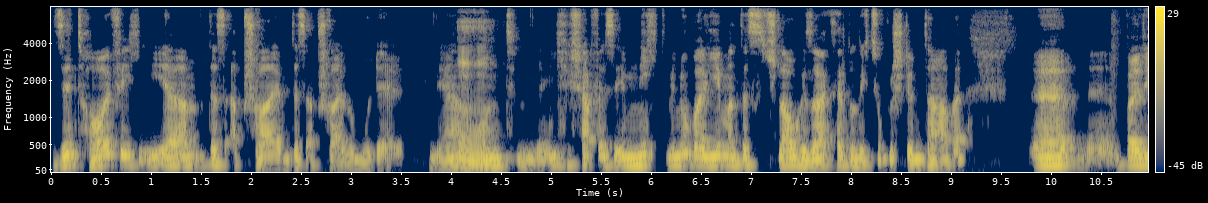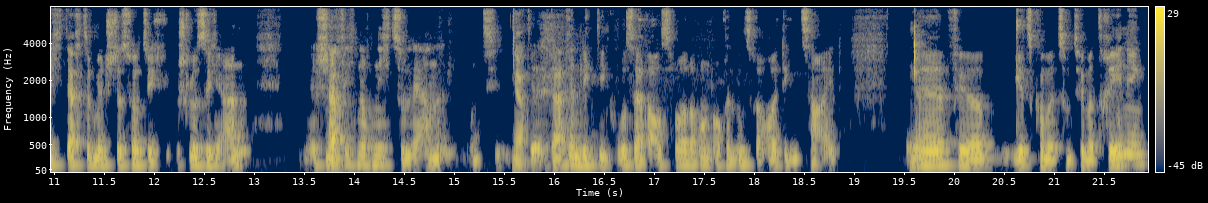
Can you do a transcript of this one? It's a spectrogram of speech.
sind häufig eher das Abschreiben, das Abschreibemodell. Ja, mhm. und ich schaffe es eben nicht, nur weil jemand das schlau gesagt hat und ich zugestimmt habe, äh, weil ich dachte, Mensch, das hört sich schlüssig an, schaffe ja. ich noch nicht zu lernen. Und ja. darin liegt die große Herausforderung auch in unserer heutigen Zeit äh, für, jetzt kommen wir zum Thema Training,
